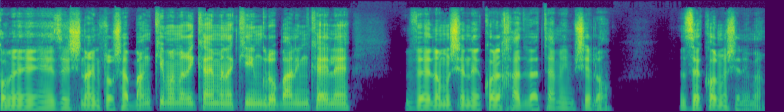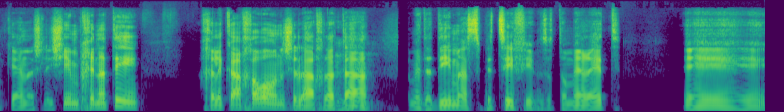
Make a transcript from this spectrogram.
כל מיני, זה שניים שלושה בנקים אמריקאים ענקיים גלובליים כאלה, ולא משנה כל אחד והטעמים שלו. זה כל מה שאני אומר, כן? השלישי מבחינתי, החלק האחרון של ההחלטה, המדדים הספציפיים, זאת אומרת, אה,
